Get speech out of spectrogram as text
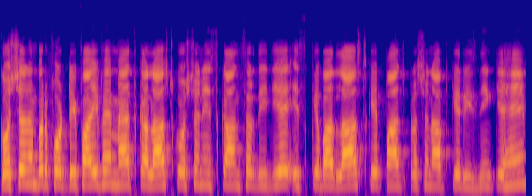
क्वेश्चन नंबर फोर्टी फाइव है मैथ का लास्ट क्वेश्चन इसका आंसर दीजिए। इसके बाद लास्ट के पाँच प्रश्न आपके रीजनिंग के हैं।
